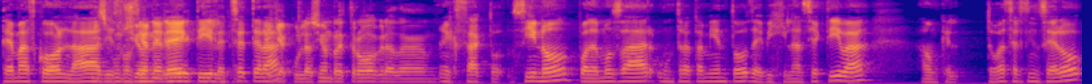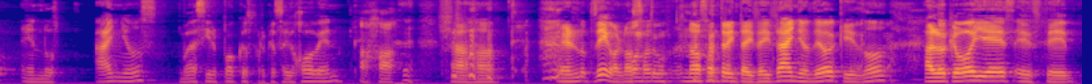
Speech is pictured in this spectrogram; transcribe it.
temas con la disfunción, eréctil, etcétera. Eyaculación retrógrada. Exacto. Si no, podemos dar un tratamiento de vigilancia activa, aunque te voy a ser sincero, en los años, voy a decir pocos porque soy joven. Ajá. Ajá. En- digo, no son, no son 36 años de Okis, ¿no? A lo que voy es, este,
